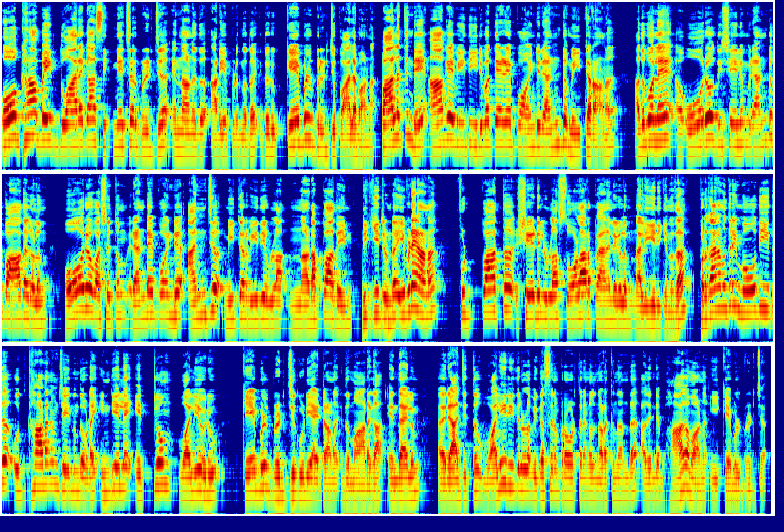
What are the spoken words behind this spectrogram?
ഓഖ ബേറ്റ് ദ്വാരക സിഗ്നേച്ചർ ബ്രിഡ്ജ് എന്നാണ് ഇത് അറിയപ്പെടുന്നത്. ഇതൊരു കേബിൾ ബ്രിഡ്ജ് പാലമാണ്. പാലത്തിന്റെ ആകെ വീതി ഇരുപത്തിയേഴ് പോയിന്റ് രണ്ട് മീറ്റർ ആണ് അതുപോലെ ഓരോ ദിശയിലും രണ്ട് പാതകളും ഓരോ വശത്തും രണ്ട് പോയിന്റ് അഞ്ച് മീറ്റർ വീതിയുള്ള നടപ്പാതയും ഒരുക്കിയിട്ടുണ്ട്. ഇവിടെയാണ് ഫുട്പാത്ത് ഷെയ്ഡിലുള്ള സോളാർ പാനലുകളും നൽകിയിരിക്കുന്നത്. പ്രധാനമന്ത്രി മോദി ഇത് ഉദ്ഘാടനം ചെയ്യുന്നതോടെ ഇന്ത്യയിലെ ഏറ്റവും വലിയൊരു കേബിൾ ബ്രിഡ്ജ് കൂടിയായിട്ടാണ് ഇത് മാറുക. എന്തായാലും രാജ്യത്ത് വലിയ രീതിയിലുള്ള വികസന പ്രവർത്തനങ്ങൾ നടക്കുന്നുണ്ട്. അതിന്റെ ഭാഗമാണ് ഈ കേബിൾ ബ്രിഡ്ജ്.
